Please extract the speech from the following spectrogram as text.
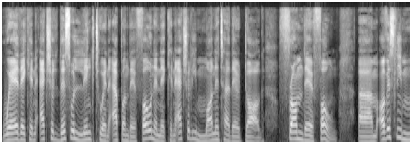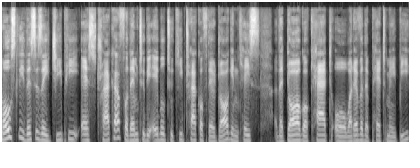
Where they can actually, this will link to an app on their phone and they can actually monitor their dog from their phone. Um, obviously, mostly this is a GPS tracker for them to be able to keep track of their dog in case the dog or cat or whatever the pet may be,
